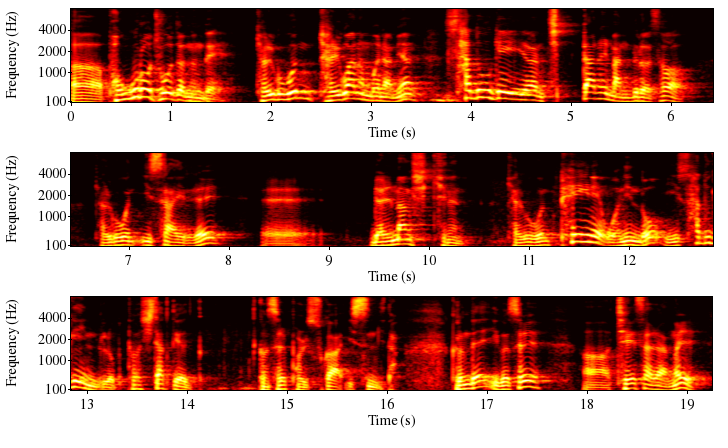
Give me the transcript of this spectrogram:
어, 복으로 주어졌는데 결국은 결과는 뭐냐면 사두개인이라는 집단을 만들어서 결국은 이스라엘을 에, 멸망시키는 결국은 폐인의 원인도 이 사두개인들로부터 시작되었 것을 볼 수가 있습니다. 그런데 이것을 어, 제사장을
